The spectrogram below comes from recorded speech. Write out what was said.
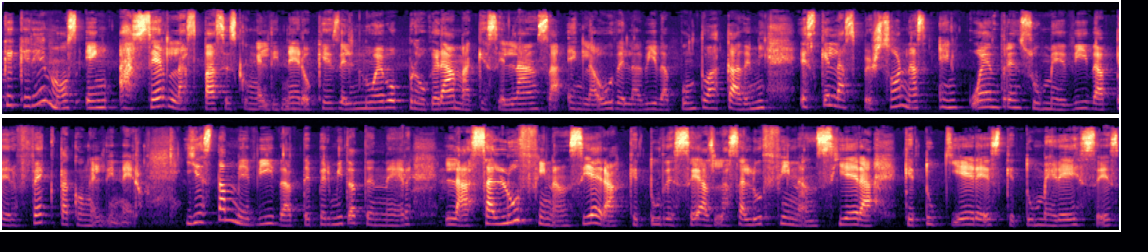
que queremos en hacer las paces con el dinero, que es el nuevo programa que se lanza en la U de la Vida.academy, es que las personas encuentren su medida perfecta con el dinero. Y esta medida te permita tener la salud financiera que tú deseas, la salud financiera que tú quieres, que tú mereces,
